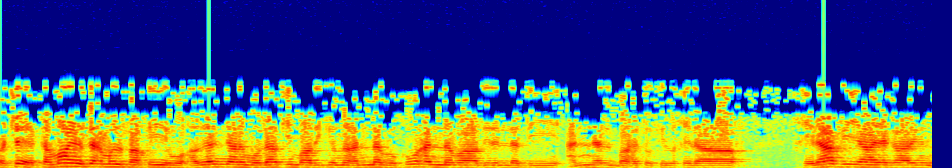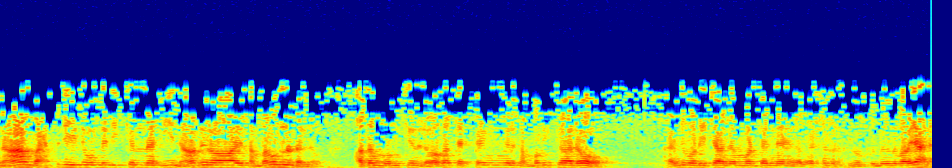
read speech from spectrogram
പക്ഷേ കമായത്തമൽ ഫീഹു അത് തന്നെയാണ് മുലാക്കിയും ബാധിക്കുന്ന അന്ന വുക്കു അന്നവാതിരല്ലത്തി അന്നൽ ബഹത്തു ഫിൽ ഖിലാഫ്. ഖിലാഫിയായ കാര്യം നാം ബഹത്ത് ചെയ്തുകൊണ്ടിരിക്കുന്ന ഈ നാദിറായ സംഭവങ്ങളുണ്ടല്ലോ. അത് മുൻകിൻ ലോകത്തെപ്പെങ്കിലും സംഭവിക്കാലോ? അതിന് വേണ്ടിയിട്ടാണ് നമ്മൾ തന്നെ ഗവേഷണം നടത്തി വെക്കുന്നതെന്ന് പറയാല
